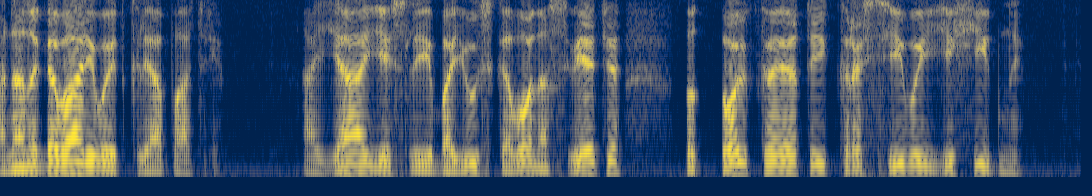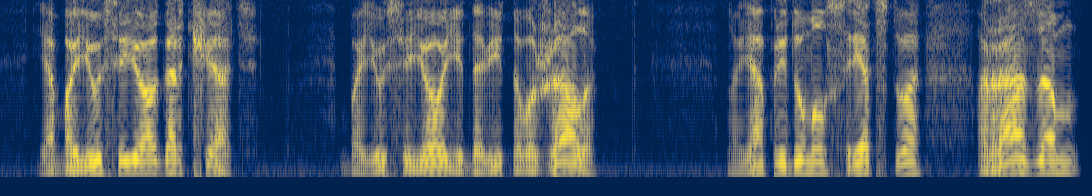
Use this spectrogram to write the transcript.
она наговаривает Клеопатре. А я, если и боюсь кого на свете, то только этой красивой ехидны. Я боюсь ее огорчать, боюсь ее ядовитого жала. Но я придумал средство разом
